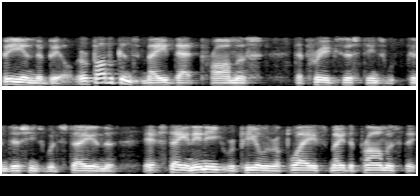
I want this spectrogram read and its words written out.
be in the bill. The Republicans made that promise that pre-existing conditions would stay in the stay in any repeal and replace. Made the promise that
